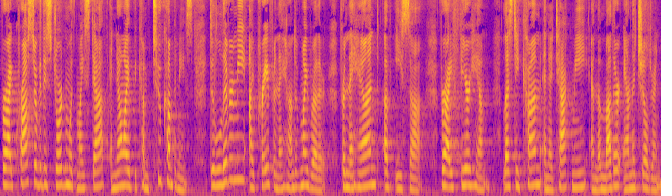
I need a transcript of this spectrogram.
For I crossed over this Jordan with my staff, and now I have become two companies. Deliver me, I pray, from the hand of my brother, from the hand of Esau. For I fear him, lest he come and attack me and the mother and the children.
